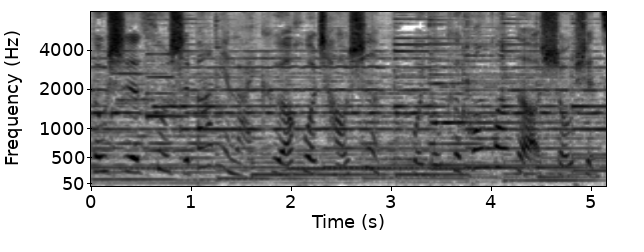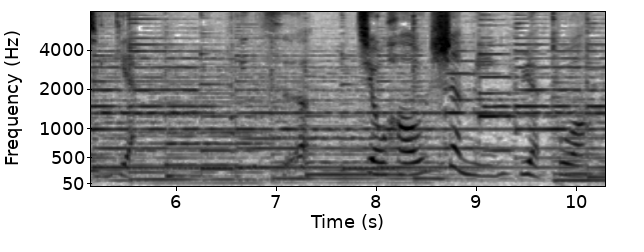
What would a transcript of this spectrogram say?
都是促使八面来客或朝圣或游客观光的首选景点。因此，九侯盛名远播。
